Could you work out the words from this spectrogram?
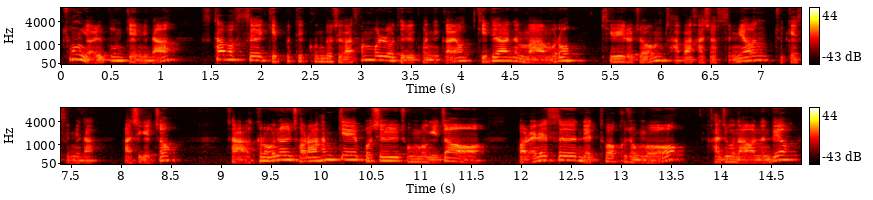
총 10분께입니다. 스타벅스 기프티콘도 제가 선물로 드릴 거니까요. 기대하는 마음으로 기회를 좀 잡아 가셨으면 좋겠습니다. 아시겠죠? 자, 그럼 오늘 저랑 함께 보실 종목이죠. 바로 LS 네트워크 종목 가지고 나왔는데요.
